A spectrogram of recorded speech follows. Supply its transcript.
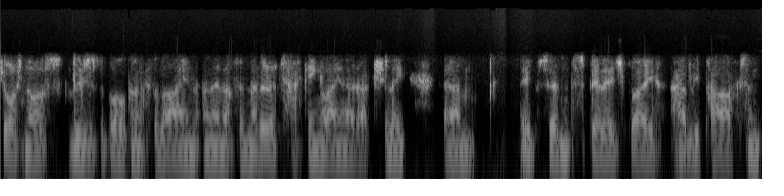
George North loses the ball going for the line, and then off another attacking lineout actually. Um, it was a spillage by Hadlee Parkes, and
